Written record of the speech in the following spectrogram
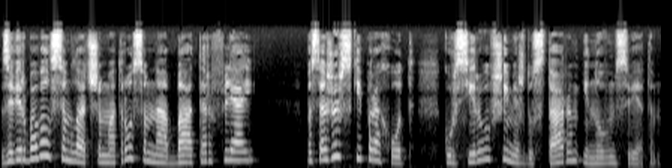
завербовался младшим матросом на «Баттерфляй», пассажирский пароход, курсировавший между Старым и Новым Светом.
